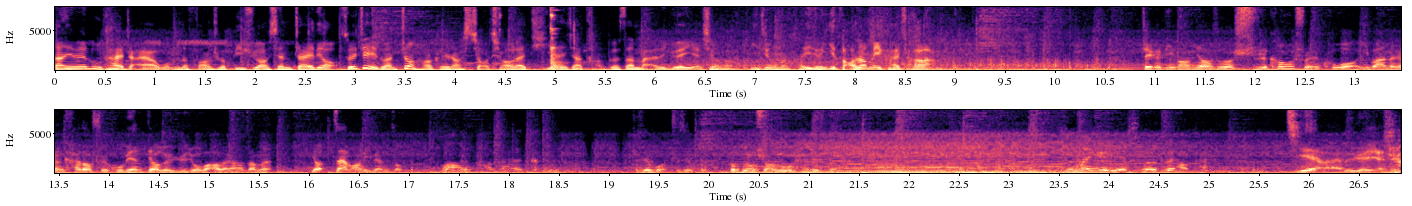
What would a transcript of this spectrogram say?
但因为路太窄啊，我们的房车必须要先摘掉，所以这一段正好可以让小乔来体验一下坦克三百的越野性能。毕竟呢，他已经一早上没开车了。这个地方叫做石坑水库，一般的人开到水库边钓个鱼就完了，然后咱们要再往里边走。哇哦，好大的坑！直接过，直接过，都不用选路开这车。什么越野车最好开？借来的越野车。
